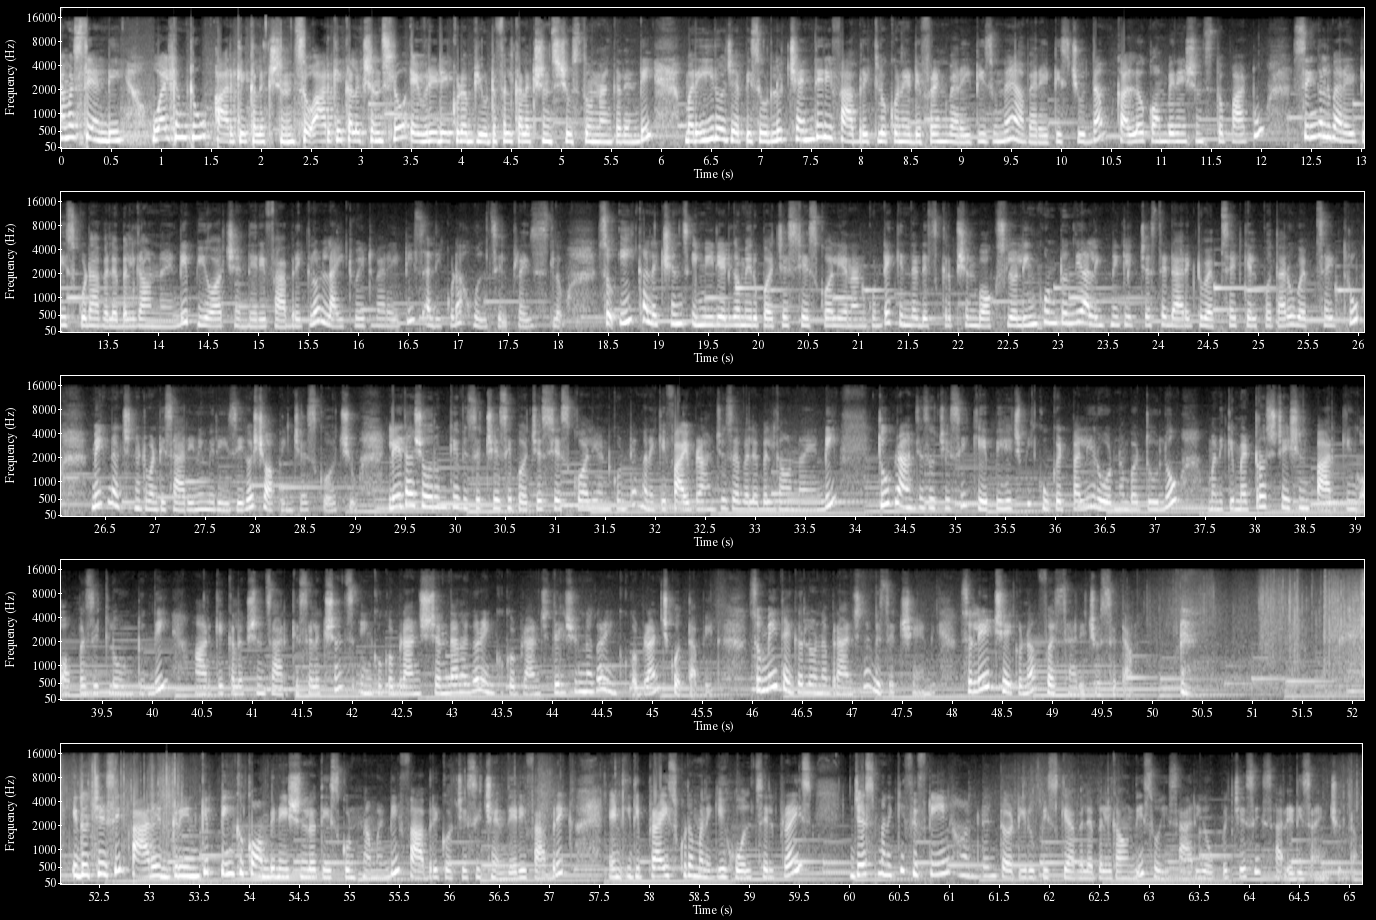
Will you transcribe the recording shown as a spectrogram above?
నమస్తే అండి. Welcome to RK collection so RK కలెక్షన్స్లో ఎవ్రీడే కూడా బ్యూటిఫుల్ కలెక్షన్స్ చూస్తున్నాం కదండి. మరి ఈ రోజు ఎపిసోడ్లో చందేరి ఫ్యాబ్రిక్లో కొన్ని డిఫరెంట్ వెరైటీస్ ఉన్నాయి. ఆ వెరైటీస్ చూద్దాం. కలర్ కాంబినేషన్స్తో పాటు సింగిల్ వెరైటీస్ కూడా అవైలబుల్గా ఉన్నాయండి. ప్యూర్ చందేరి ఫ్యాబ్రిక్లో లైట్ వెయిట్ వెరైటీస్ అది కూడా హోల్సేల్ ప్రైజెస్లో సో ఈ కలెక్షన్స్ ఇమీడియట్గా మీరు పర్చేస్ చేసుకోవాలి అని అనుకుంటే కింద డిస్క్రిప్షన్ బాక్స్లో లింక్ ఉంటుంది. ఆ లింక్ని క్లిక్ చేస్తే డైరెక్ట్ వెబ్సైట్కి వెళ్ళిపోతారు. వెబ్సైట్ త్రూ మీకు నచ్చినటువంటి శారీని మీరు ఈజీగా షాపింగ్ చేసుకోవచ్చు. లేదా షోరూమ్ షోరూమ్కి విజిట్ చేసి పర్చేస్ చేసుకోవాలి అనుకుంటే మనకి ఫైవ్ బ్రాంచెస్ అవైలబుల్గా ఉన్నాయండి. టూ బ్రాంచెస్ వచ్చేసి కేపీహెచ్పి కూకట్పల్లి రోడ్ నెంబర్ టూలో మనకి మెట్రో స్టేషన్ పార్కింగ్ ఆపోజిట్లో ఉంటుంది. ఆర్కే కలెక్షన్స్ ఆర్కే సెలెక్షన్స్ ఇంకొక బ్రాంచ్ చందానగర్ ఇంకొక బ్రాంచ్ దిల్షుక్ నగర్ ఇంకొక బ్రాంచ్ కొత్తపేట్. సో మీ దగ్గరలో ఉన్న బ్రాంచ్ని విజిట్ చేయండి. సో లేట్ చేయకుండా ఫస్ట్ శారీ చూసేద్దాం. ఇది వచ్చేసి ప్యారెట్ గ్రీన్కి పింక్ కాంబినేషన్లో తీసుకుంటున్నామండి. ఫ్యాబ్రిక్ వచ్చేసి చందేరి ఫ్యాబ్రిక్. అండ్ ఇది ప్రైస్ కూడా మనకి హోల్సేల్ ప్రైస్. జస్ట్ మనకి ఫిఫ్టీన్ హండ్రెడ్ అండ్ థర్టీ రూపీస్కి అవైలబుల్గా ఉంది. సో ఈ శారీ ఓపెన్ చేసి శారీ డిజైన్ చూద్దాం.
